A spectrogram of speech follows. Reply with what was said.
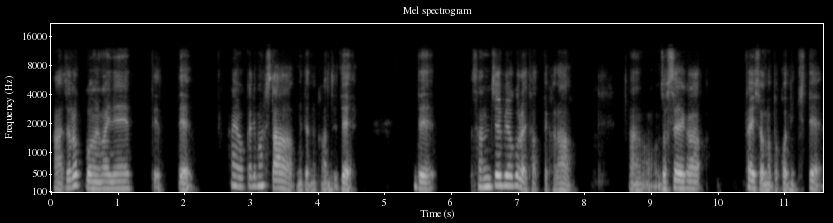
あ、じゃあロックお願いねって言って、はい、わかりました、みたいな感じで、で、30秒ぐらい経ってから、あの、女性が大将のとこに来て、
